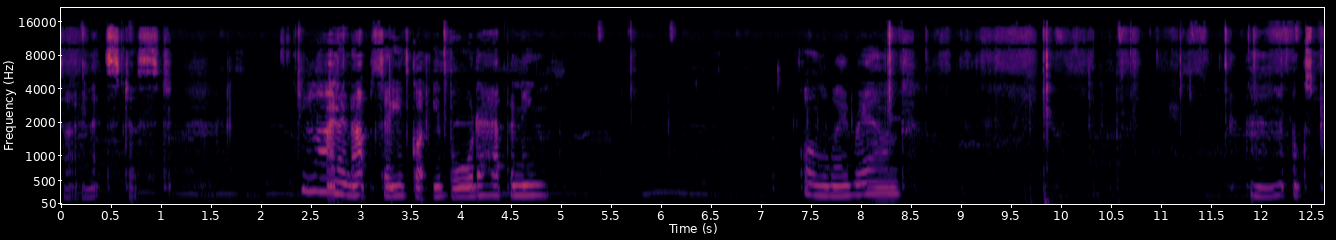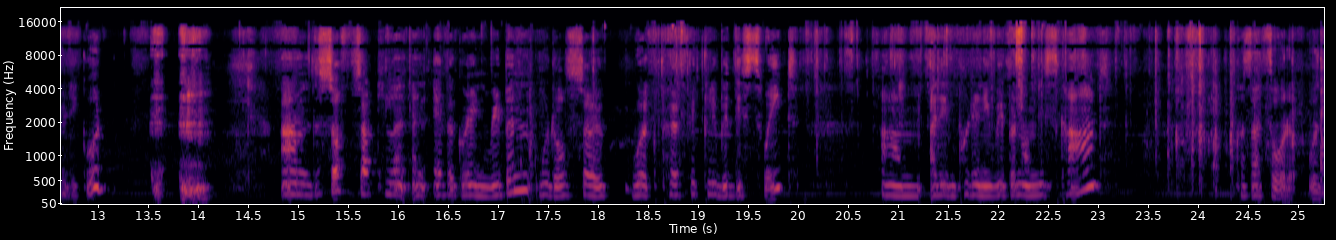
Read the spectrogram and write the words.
So let's just line it up so you've got your border happening all the way around. And that looks pretty good. Um, the soft succulent and evergreen ribbon would also work perfectly with this suite. Um, I didn't put any ribbon on this card because I thought it would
